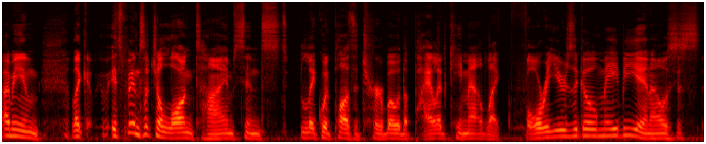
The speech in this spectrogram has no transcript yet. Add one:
I mean, like, it's been such a long time since Lakewood Plaza Turbo, the pilot came out like four years ago, maybe. And I was just,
